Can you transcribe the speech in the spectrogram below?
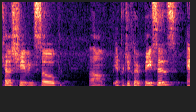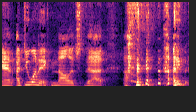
kind of shaving soap, um, in particular bases, and I do want to acknowledge that I think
